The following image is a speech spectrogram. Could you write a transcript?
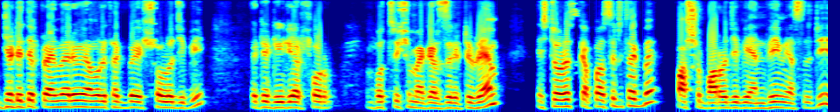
যেটিতে প্রাইমারি মেমোরি থাকবে ষোলো জিবি এটি ডিডিআর ফোর বত্রিশশো মেগাহার্জের একটি র্যাম স্টোরেজ ক্যাপাসিটি থাকবে পাঁচশো বারো জিবি এনভিএম এসএসডি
